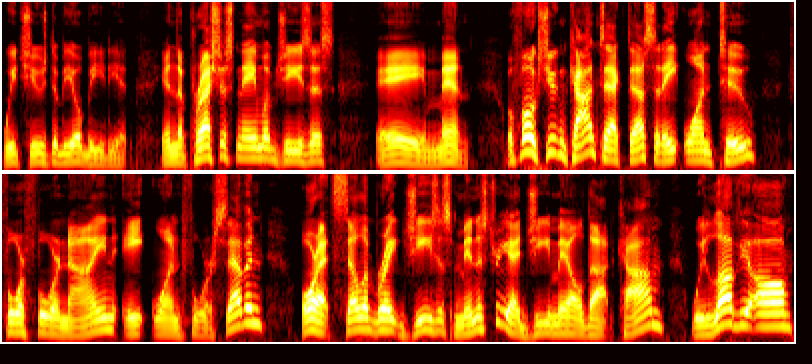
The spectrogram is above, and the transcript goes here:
We choose to be obedient. In the precious name of Jesus, amen. Well, folks, you can contact us at 812 449 8147 or at celebratejesusministry at gmail.com. We love you all.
